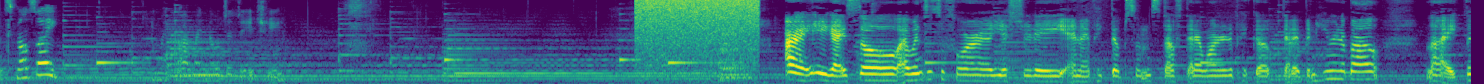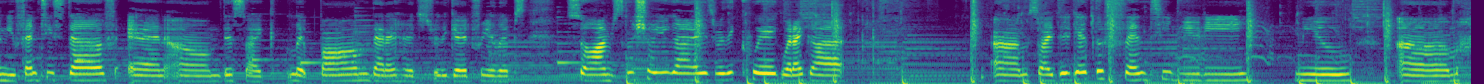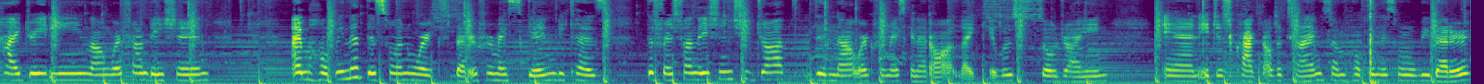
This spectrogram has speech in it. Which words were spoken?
It smells like, oh my god, my nose is itchy. Alright, hey guys, so I went to Sephora yesterday and I picked up some stuff that I wanted to pick up that I've been hearing about like the new Fenty stuff and um, this like lip balm that I heard is really good for your lips so I'm just gonna show you guys really quick what I got um, so I did get the Fenty Beauty new um, hydrating longwear foundation. I'm hoping that this one works better for my skin because the first foundation she dropped did not work for my skin at all. Like it was so drying and it just cracked all the time so I'm hoping this one will be better.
